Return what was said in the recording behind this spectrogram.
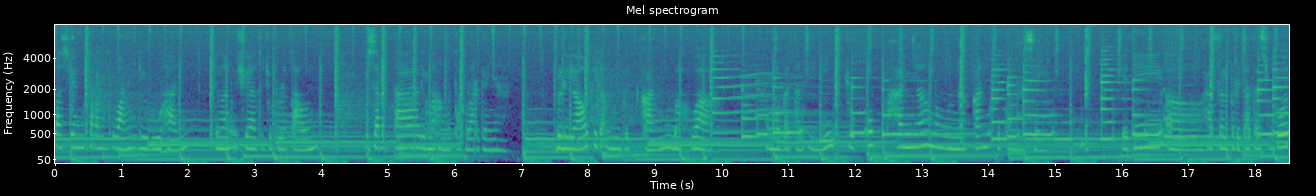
pasien perempuan di Wuhan dengan usia 70 tahun beserta lima anggota keluarganya. Beliau tidak menyebutkan bahwa pengobatan ini cukup hanya menggunakan vitamin C. Jadi uh, hasil berita tersebut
